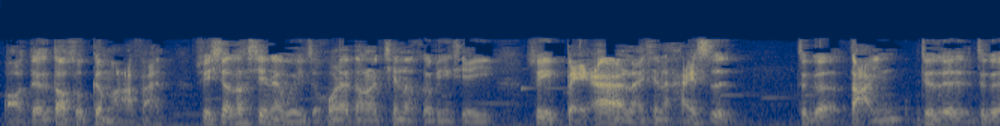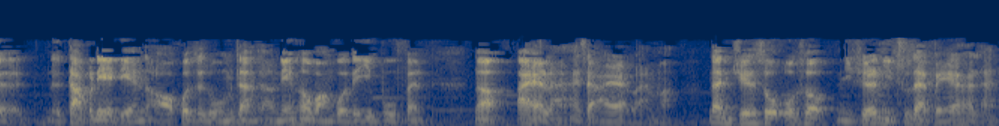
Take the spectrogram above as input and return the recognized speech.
啊，等到时候更麻烦。所以笑到现在为止，后来当然签了和平协议，所以北爱尔兰现在还是。这个大英就是这个大不列颠啊，或者是我们这样讲联合王国的一部分。那爱尔兰还是爱尔兰嘛？那你觉得说，我说你觉得你住在北爱尔兰，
